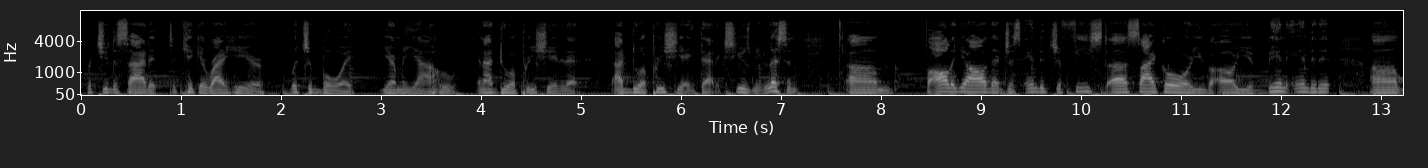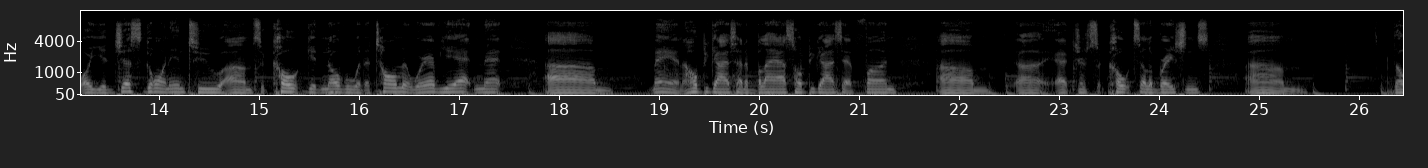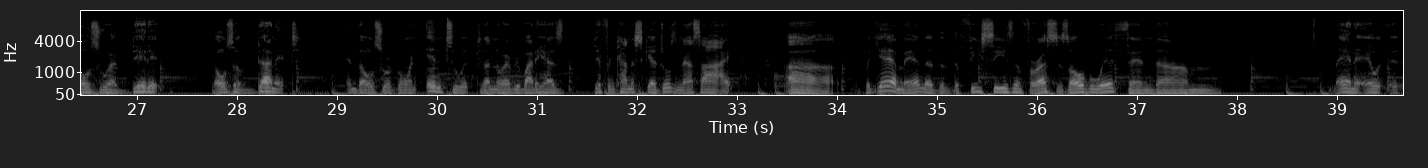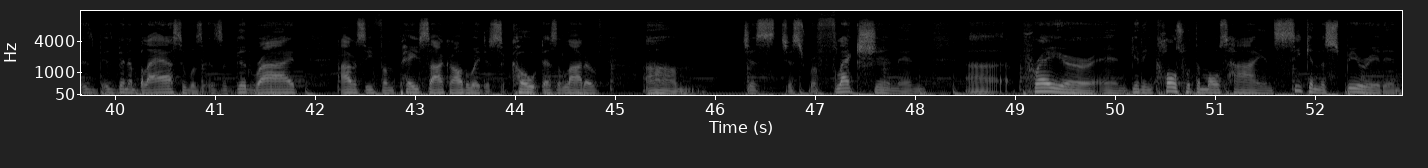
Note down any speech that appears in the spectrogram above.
but you decided to kick it right here with your boy, Yirmiyahu. And I do appreciate that. I do appreciate that. Excuse me. Listen, um, for all of y'all that just ended your feast uh, cycle, or you've or you've been ended it, um, or you're just going into um, Sukkot, getting over with atonement, wherever you're at in that. Um, man, I hope you guys had a blast. Hope you guys had fun um, uh, at your Sukkot celebrations. Um, those who have did it, those who have done it, and those who are going into it, because I know everybody has different kind of schedules, and that's all right. Uh, but yeah, man, the, the, the feast season for us is over with, and um, man, it, it, it's, it's been a blast. It was, it was a good ride. Obviously, from Pesach all the way to Sukkot, there's a lot of um, just just reflection and uh, prayer and getting close with the Most High and seeking the Spirit and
